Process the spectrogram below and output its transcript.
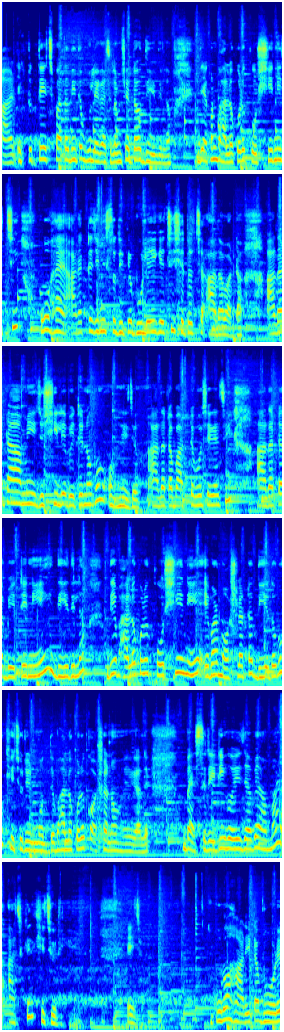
আর একটু তেজপাতা দিতে ভুলে গেছিলাম, সেটাও দিয়ে দিলাম। দিয়ে এখন ভালো করে কষিয়ে নিচ্ছি। ও হ্যাঁ আর একটা জিনিস তো দিতে ভুলেই গেছি, সেটা হচ্ছে আদা বাটা। আদাটা আমি এই যে শিলে বেটে নেব এই যে আদাটা বাটতে বসে গেছি। আদাটা বেটে নিয়েই দিয়ে দিলাম। দিয়ে ভালো করে কষিয়ে নিয়ে এবার মশলাটা দিয়ে দেবো খিচুড়ির মধ্যে। ভালো করে কষানো হয়ে গেলে। ব্যাস, রেডি হয়ে যাবে আমার আজকের খিচুড়ি। এই যে। পুরো হাঁড়িটা ভরে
